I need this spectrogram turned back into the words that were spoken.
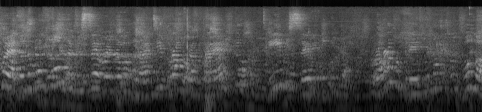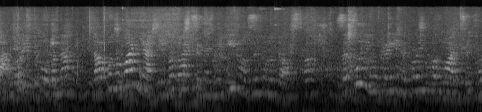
проведеному фонду місцевої демократії в рамках проєкту «Твій місцевий депутат». Програма тренінгу була орієнтована на опанування інноваціями Інформацію, про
